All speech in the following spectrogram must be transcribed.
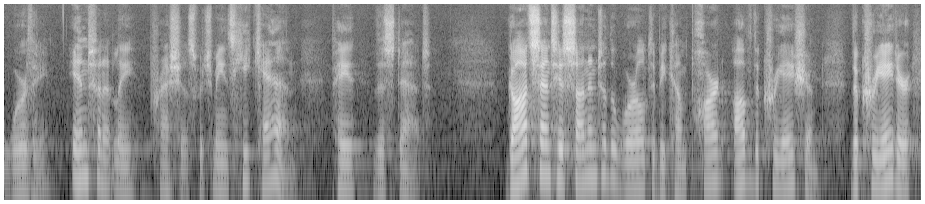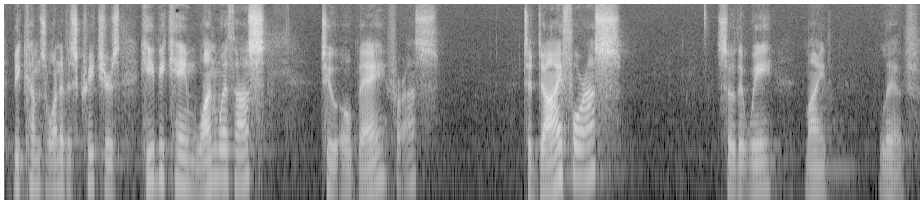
worthy, infinitely precious, which means he can pay this debt. God sent his Son into the world to become part of the creation. The Creator becomes one of his creatures. He became one with us to obey for us, to die for us so that we might live.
